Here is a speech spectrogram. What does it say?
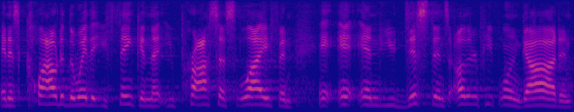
and it's clouded the way that you think and that you process life and and you distance other people and God and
